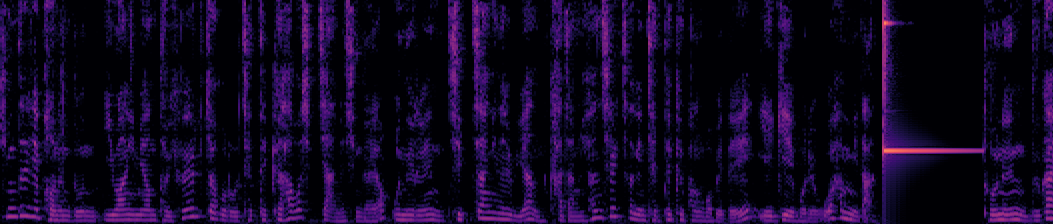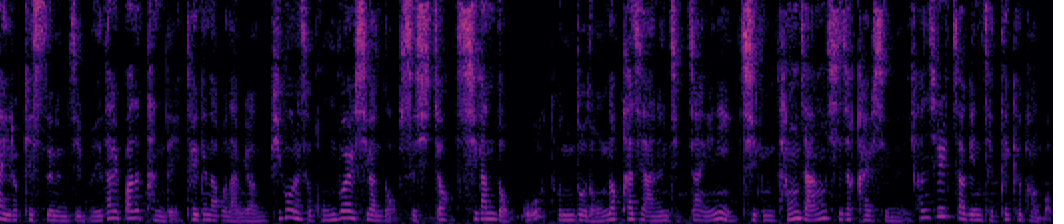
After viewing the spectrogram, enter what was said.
힘들게 버는 돈 이왕이면 더 효율적으로 재테크 하고 싶지 않으신가요? 오늘은 직장인을 위한 가장 현실적인 재테크 방법에 대해 얘기해 보려고 합니다. 돈은 누가 이렇게 쓰는지 매달 빠듯한데 퇴근하고 나면 피곤해서 공부할 시간도 없으시죠? 시간도 없고 돈도 넉넉하지 않은 직장인이 지금 당장 시작할 수 있는 현실적인 재테크 방법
